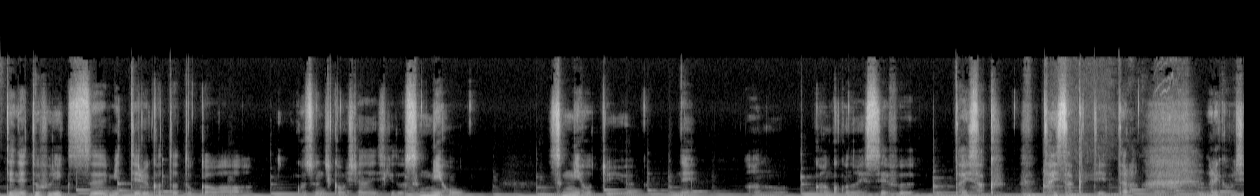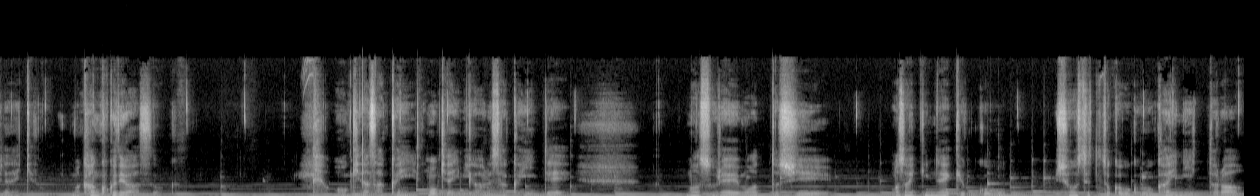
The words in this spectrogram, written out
で、ネットフリックス見てる方とかはご存知かもしれないですけど、スンニホ、スンニホというね、あの、韓国の SF 大作、大作って言ったらあれかもしれないけど、まあ、韓国ではすごく大きな作品、大きな意味がある作品で、まあそれもあったし、まあ最近ね、結構小説とか僕も買いに行ったら、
